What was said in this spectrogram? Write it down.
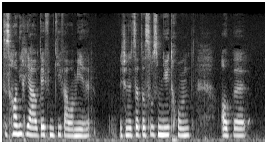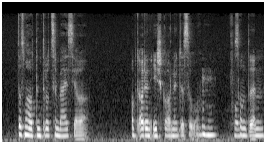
das habe ich ja auch definitiv auch an mir. Ist ja nicht so, dass es aus dem Nichts kommt, aber dass man halt dann trotzdem weiß ja, aber die Ariane ist gar nicht so Mhm. Sondern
